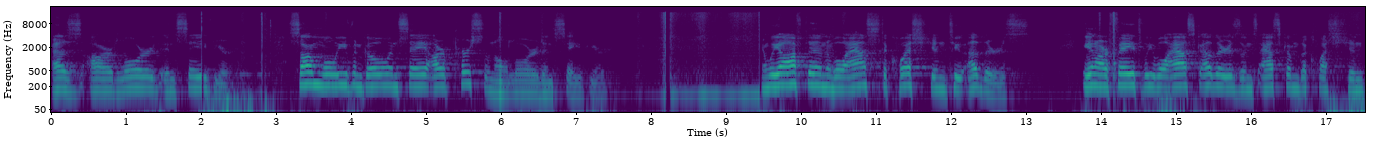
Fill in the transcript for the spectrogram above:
as our Lord and Savior. Some will even go and say our personal Lord and Savior. And we often will ask the question to others. In our faith, we will ask others and ask them the question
